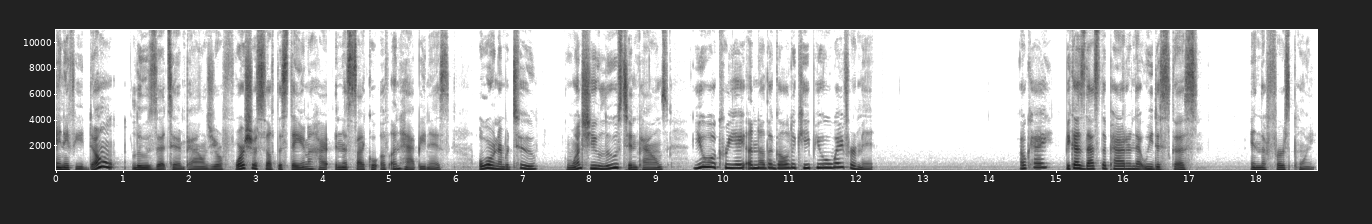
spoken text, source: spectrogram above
And if you don't lose that 10 pounds, you'll force yourself to stay in a, in a cycle of unhappiness. Or number two, once you lose 10 pounds, you will create another goal to keep you away from it. Okay? Because that's the pattern that we discussed in the first point,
